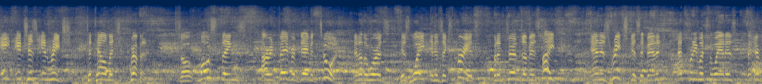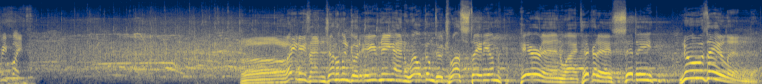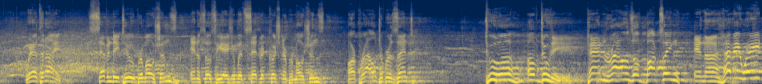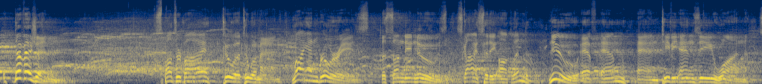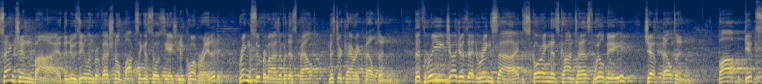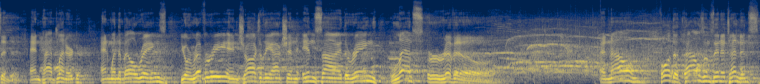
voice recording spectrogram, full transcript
eight inches in reach to Talmadge Griffis. So most things are in favor of David Tua. In other words, his weight and his experience, but in terms of his height and his reach disadvantage, that's pretty much the way it is for every fight. Ladies and gentlemen, good evening and welcome to Trust Stadium here in Waitakere City, New Zealand, where tonight 72 promotions in association with Cedric Kushner Promotions are proud to present Tour of Duty 10 rounds of boxing in the heavyweight division. Sponsored by Tua Tua Man, Lion Breweries, The Sunday News, Sky City Auckland, New FM, and TVNZ1. Sanctioned by the New Zealand Professional Boxing Association Incorporated. Ring supervisor for this bout, Mr. Carrick Belton. The three judges at ringside scoring this contest will be Jeff Belton, Bob Gibson, and Pat Leonard. And when the bell rings, your referee in charge of the action inside the ring, Lance Reville. And now, for the thousands in attendance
